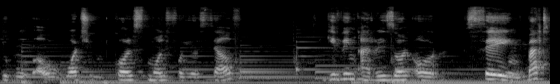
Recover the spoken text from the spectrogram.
you will or what you would call small for yourself giving a reason or saying. But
